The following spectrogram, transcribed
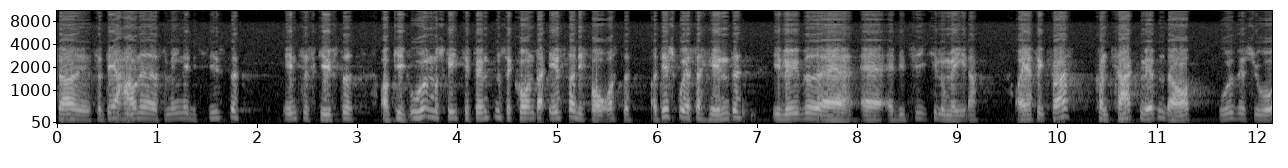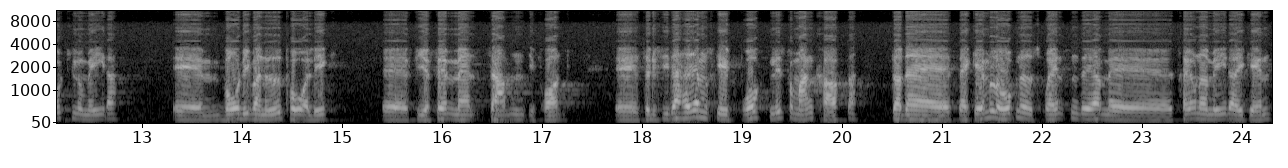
Så, øh, så der havnede jeg som en af de sidste ind til skiftet, og gik ud måske til 15 sekunder efter de forreste, og det skulle jeg så hente i løbet af, af, af de 10 kilometer. Og jeg fik først kontakt med dem derop ude ved 7-8 kilometer, øh, hvor de var nede på at ligge øh, 4-5 mand sammen i front. Øh, så det vil sige, der havde jeg måske brugt lidt for mange kræfter. Så da, da Gemmel åbnede sprinten der med 300 meter igen,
